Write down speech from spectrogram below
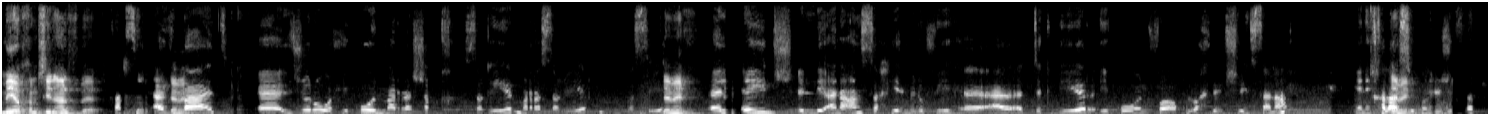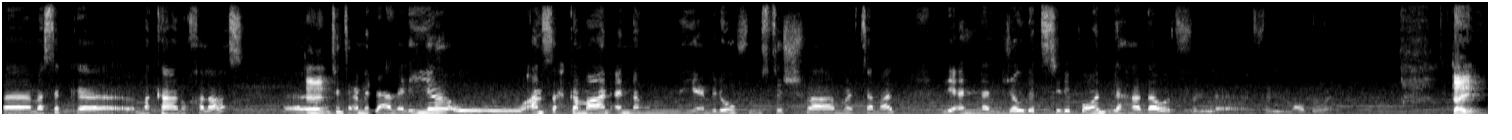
150 ألف بات 50 ألف بات آه الجروح يكون مرة شق صغير مرة صغير بسيط. تمام. الايج اللي أنا أنصح يعملوا فيه آه التكبير يكون فوق ال 21 سنة. يعني خلاص تمام. يكون الجسم آه مسك آه مكانه خلاص. آه تتعمل العملية وأنصح كمان أنهم يعملوه في مستشفى معتمد لأن جودة السيليكون لها دور في في الموضوع. طيب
